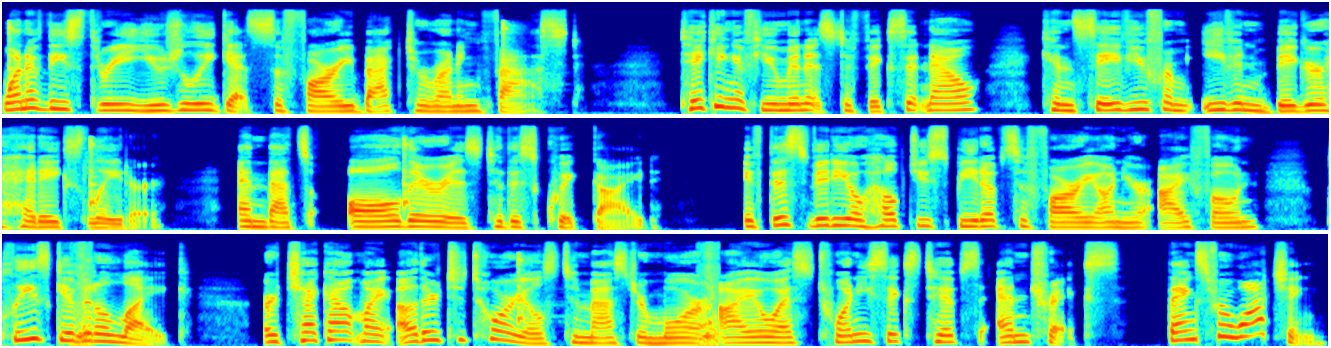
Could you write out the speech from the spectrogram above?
One of these three usually gets Safari back to running fast. Taking a few minutes to fix it now can save you from even bigger headaches later. And that's all there is to this quick guide. If this video helped you speed up Safari on your iPhone, please give it a like, or check out my other tutorials to master more iOS 26 tips and tricks. Thanks for watching!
